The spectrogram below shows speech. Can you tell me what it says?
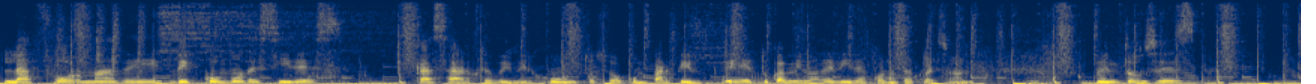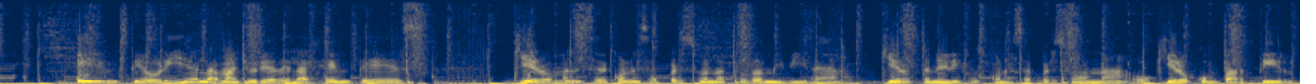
la forma de, cómo decides casarte o vivir juntos o compartir eh, tu camino de vida con otra persona. Entonces, en teoría la mayoría de la gente es quiero amanecer con esa persona toda mi vida, quiero tener hijos con esa persona o quiero compartir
